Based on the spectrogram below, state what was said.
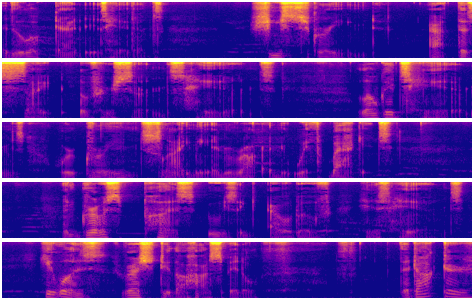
and looked at his hands. She screamed at the sight of her son's hands. Logan's hands were green, slimy, and rotten with maggots, and gross pus oozing out of his hands. He was rushed to the hospital. The doctor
